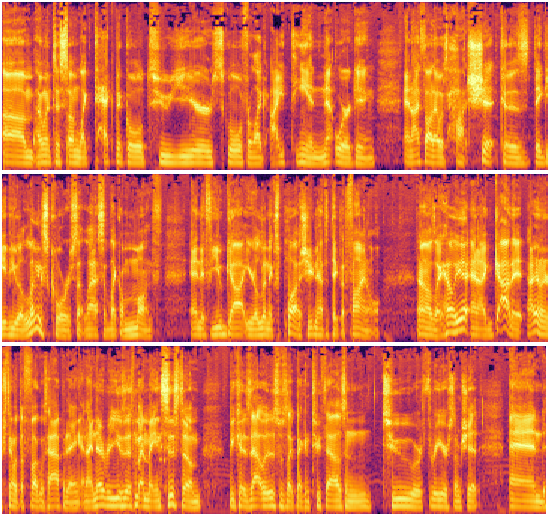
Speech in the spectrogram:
Um, I went to some like technical two year school for like IT and networking. And I thought I was hot shit because they gave you a Linux course that lasted like a month. And if you got your Linux plus, you didn't have to take the final. And I was like, hell yeah. And I got it. I didn't understand what the fuck was happening. And I never used it as my main system because that was, this was like back in 2002 or three or some shit. And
